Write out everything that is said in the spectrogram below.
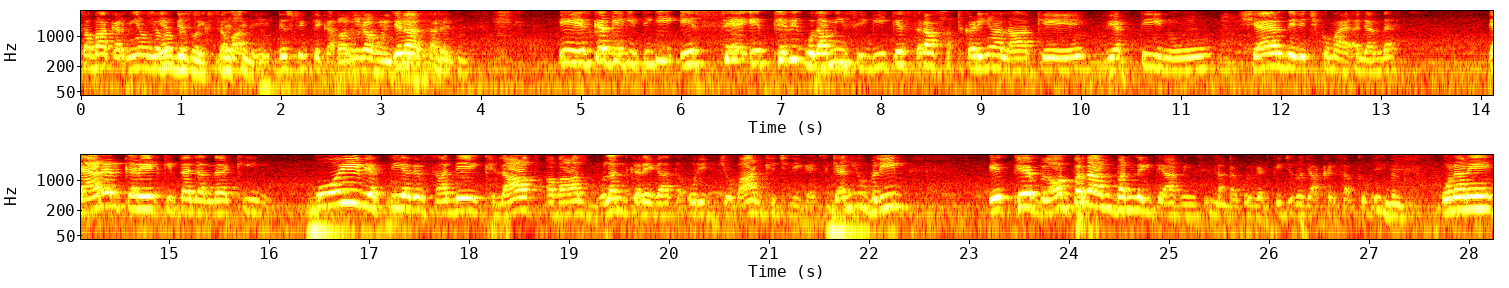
ਸਭਾ ਕਰਨੀਆਂ ਹੁੰਦੀਆਂ ਡਿਸਟ੍ਰਿਕਟ ਸਭਾ district ਤੇ ਡਿਸਟ੍ਰਿਕਟ ਤੇ ਕਰ ਜਿਹੜਾ। ਸਾਡੇ ਇਹ ਇਸ ਕਰਕੇ ਕੀਤੀ ਕਿ ਇਸੇ ਇੱਥੇ ਵੀ ਗੁਲਾਮੀ ਸੀਗੀ ਕਿਸ ਤਰ੍ਹਾਂ ਹੱਥਕੜੀਆਂ ਲਾ ਕੇ ਵਿਅਕਤੀ ਨੂੰ ਸ਼ਹਿਰ ਦੇ ਵਿੱਚ ਘੁਮਾਇਆ ਜਾਂਦਾ ਹੈ। ਟੈਰਰ ਕ੍ਰੀਏਟ ਕੀਤਾ ਜਾਂਦਾ ਹੈ ਕਿ ਕੋਈ ਵਿਅਕਤੀ ਅਗਰ ਸਾਡੇ ਖਿਲਾਫ ਆਵਾਜ਼ ਬੁਲੰਦ ਕਰੇਗਾ ਤਾਂ ਉਹਦੀ ਜ਼ੁਬਾਨ ਖਿੱਚ ਲਈ ਗਈ। ਕੈਨ ਯੂ ਬਲੀਵ ਇੱਥੇ ਬਲਾਕ ਪ੍ਰਧਾਨ ਬਣਨ ਲਈ ਤਿਆਰ ਨਹੀਂ ਸੀ ਸਾਡਾ ਕੋਈ ਵਿਅਕਤੀ ਜਦੋਂ ਜਾਖੜ ਸਾਹਿਬ ਕਿਉਂਕਿ ਉਹਨਾਂ ਨੇ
